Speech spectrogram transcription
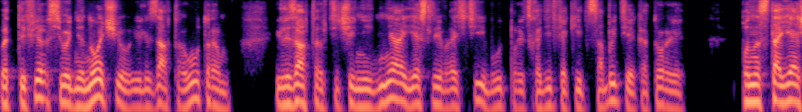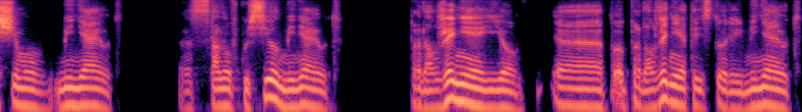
в этот эфир сегодня ночью или завтра утром, или завтра в течение дня, если в России будут происходить какие-то события, которые по-настоящему меняют расстановку сил, меняют продолжение ее, э, продолжение этой истории, меняют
